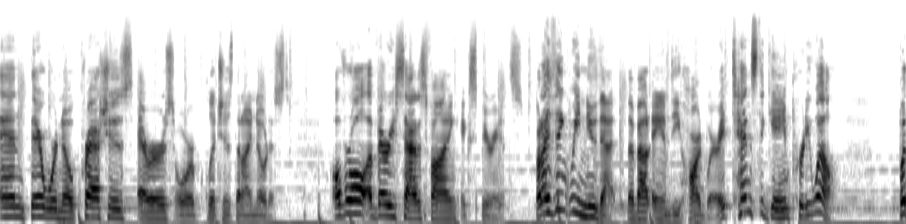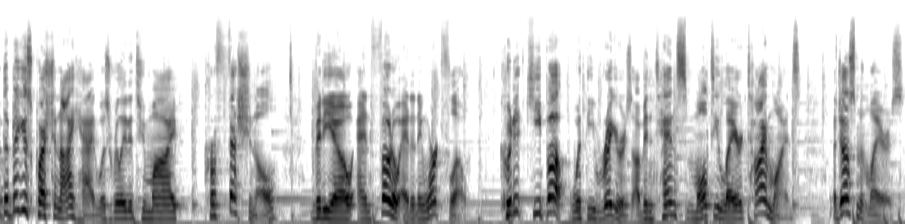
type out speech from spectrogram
and there were no crashes, errors, or glitches that I noticed. Overall, a very satisfying experience. But I think we knew that about AMD hardware. It tends to game pretty well. But the biggest question I had was related to my professional video and photo editing workflow. Could it keep up with the rigors of intense multi-layered timelines, adjustment layers,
